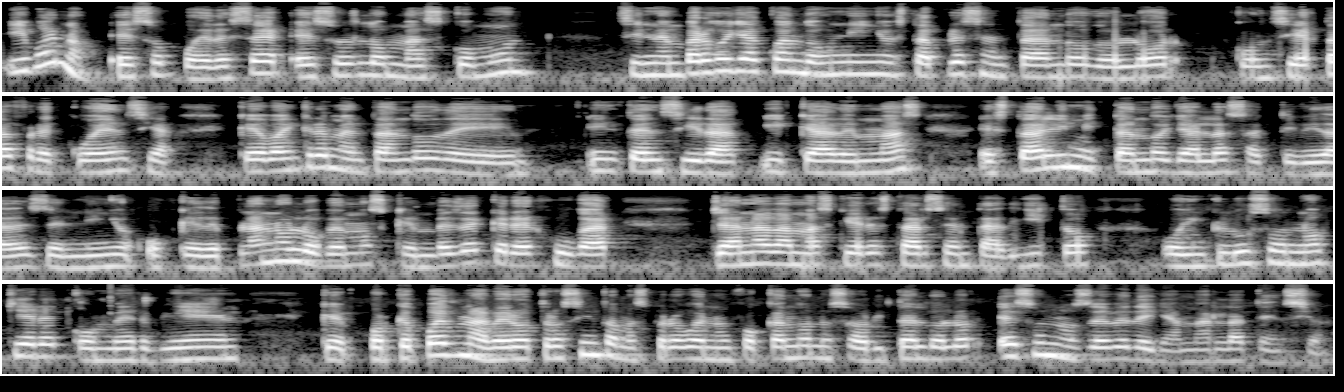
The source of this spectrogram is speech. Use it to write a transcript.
Y bueno, eso puede ser, eso es lo más común. Sin embargo, ya cuando un niño está presentando dolor con cierta frecuencia, que va incrementando de, intensidad y que además está limitando ya las actividades del niño o que de plano lo vemos que en vez de querer jugar ya nada más quiere estar sentadito o incluso no quiere comer bien, que porque pueden haber otros síntomas, pero bueno, enfocándonos ahorita el dolor, eso nos debe de llamar la atención.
